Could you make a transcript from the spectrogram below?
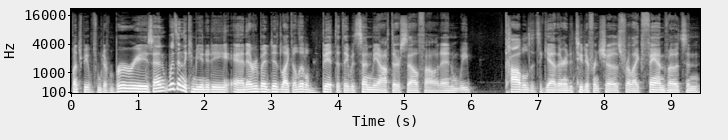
bunch of people from different breweries and within the community, and everybody did like a little bit that they would send me off their cell phone, and we cobbled it together into two different shows for like fan votes and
